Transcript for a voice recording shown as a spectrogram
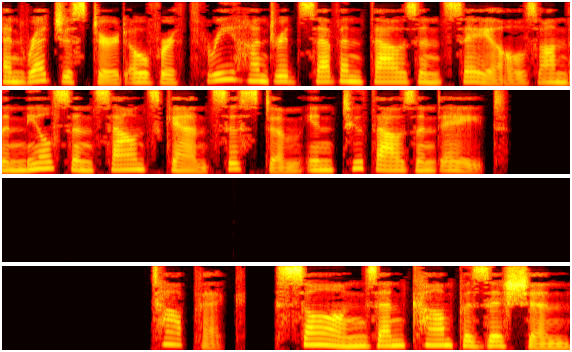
and registered over 307,000 sales on the Nielsen SoundScan system in 2008. Topic: Songs and composition.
